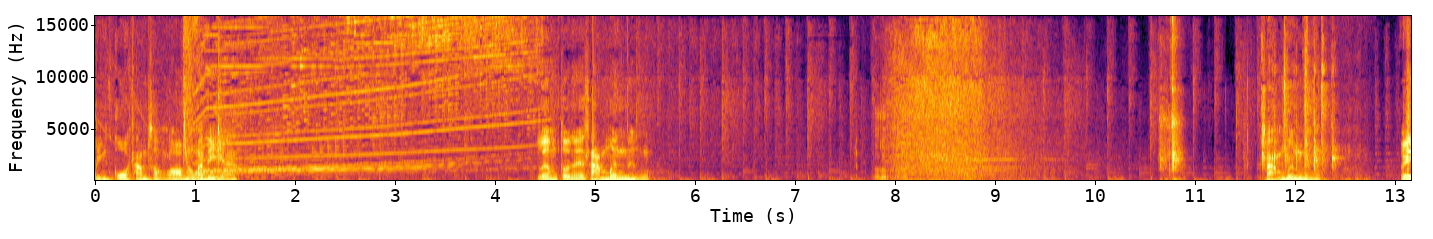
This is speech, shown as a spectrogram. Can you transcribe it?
บิงโกทำสองรอบมันก็ดีนะ เริ่มต้นได้สามหมื่นหนึ่งสามหมื่นหนึ่งเฮ้ย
